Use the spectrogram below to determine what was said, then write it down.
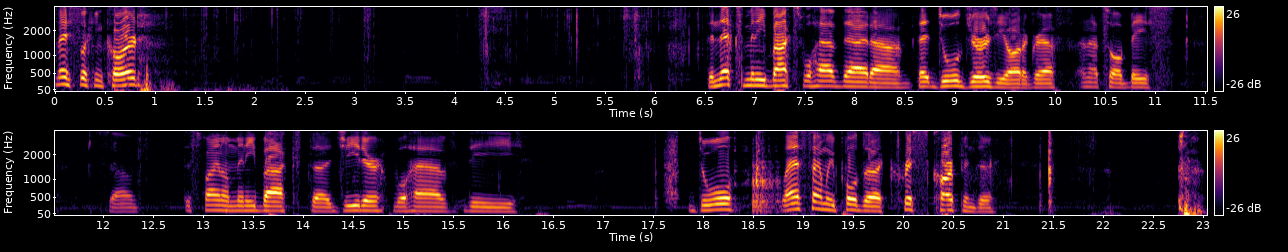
Nice looking card. The next mini box will have that uh, that dual jersey autograph, and that's all base. So this final mini box, the Jeter, will have the dual. Last time we pulled a Chris Carpenter.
